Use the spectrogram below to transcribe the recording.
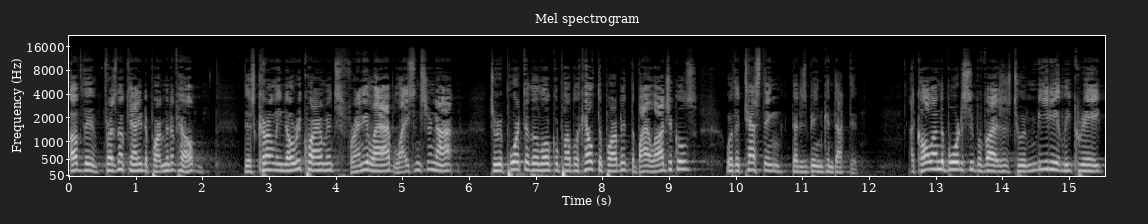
of the Fresno County Department of Health, there's currently no requirements for any lab, licensed or not, to report to the local public health department the biologicals or the testing that is being conducted. I call on the Board of Supervisors to immediately create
